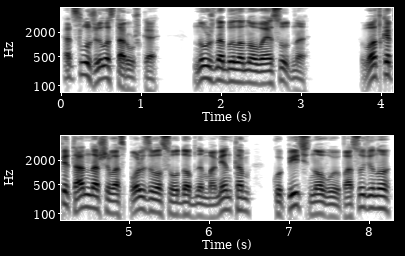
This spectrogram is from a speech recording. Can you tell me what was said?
Отслужила старушка. Нужно было новое судно. Вот капитан наш и воспользовался удобным моментом купить новую посудину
